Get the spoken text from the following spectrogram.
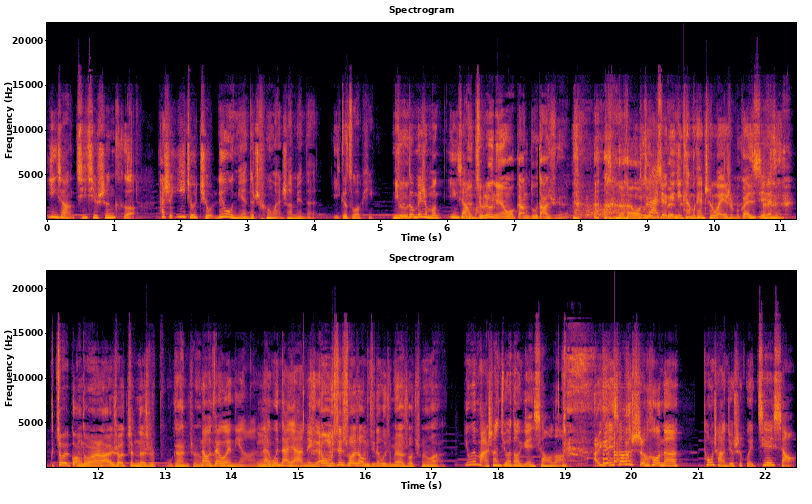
印象极其深刻。它是一九九六年的春晚上面的一个作品，你们都没什么印象吗？九六年我刚读大学，读大学跟你看不看春晚有什么关系？作为广东人来说，真的是不看春晚。那我再问你啊，来问大家那个，哎，我们先说一下，我们今天为什么要说春晚？因为马上就要到元宵了，而元宵的时候呢，通常就是会揭晓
